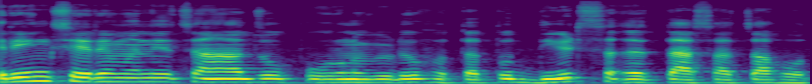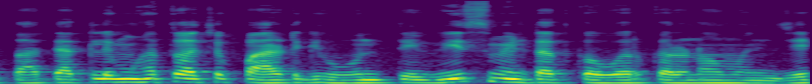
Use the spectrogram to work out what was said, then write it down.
ring सेरेमनीचा जो पूर्ण व्हिडिओ होता तो दीड तासाचा होता. त्यातले महत्त्वाचे पार्ट घेऊन ते वीस मिनटात कवर करणं म्हणजे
